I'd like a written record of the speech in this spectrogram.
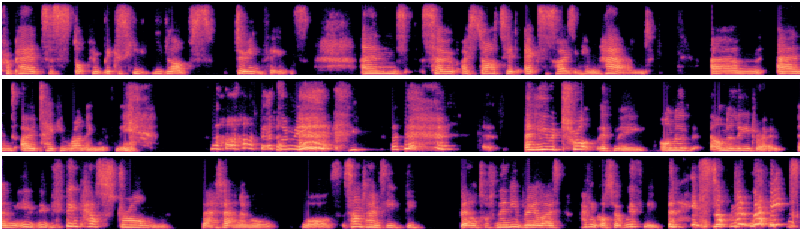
prepared to stop him because he, he loves doing things. And so I started exercising him in hand, um, and I would take him running with me. That's amazing. and he would trot with me on a on a lead rope. And you, you think how strong that animal was. Sometimes he'd be belt off, and then he'd realise I haven't got her with me, and he'd stop and wait.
